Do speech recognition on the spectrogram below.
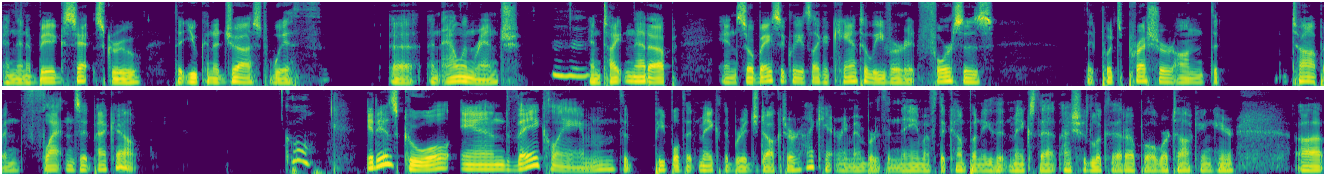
and then a big set screw that you can adjust with uh, an Allen wrench mm-hmm. and tighten that up. And so basically, it's like a cantilever. It forces, it puts pressure on the top and flattens it back out. Cool. It is cool, and they claim the people that make the bridge doctor. I can't remember the name of the company that makes that. I should look that up while we're talking here. Uh,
